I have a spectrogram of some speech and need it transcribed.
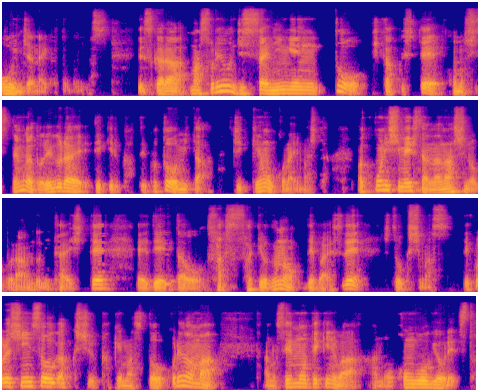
多いんじゃないかと思います。ですから、まあ、それを実際人間と比較して、このシステムがどれぐらいできるかということを見た実験を行いました。まあ、ここに示した7種のブランドに対してデータを先ほどのデバイスで取得します。で、これ深層学習かけますと、これはまあ、あの専門的にはあの混合行列と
